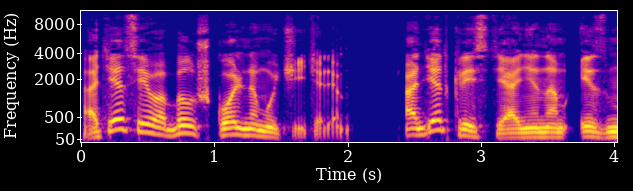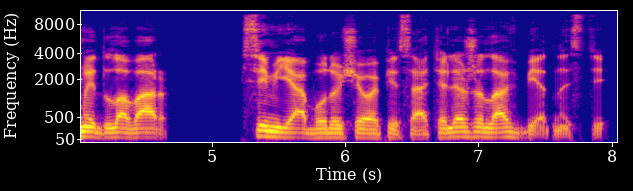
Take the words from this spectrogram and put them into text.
Отец его был школьным учителем, а дед крестьянином из Мыдловар. Семья будущего писателя жила в бедности,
